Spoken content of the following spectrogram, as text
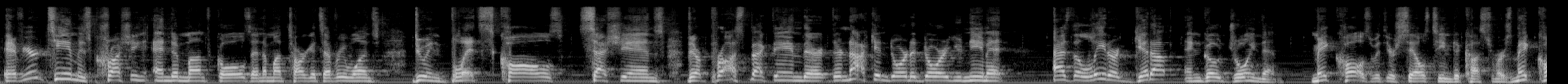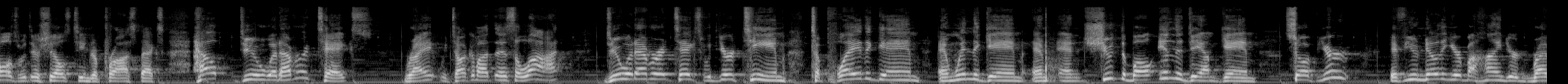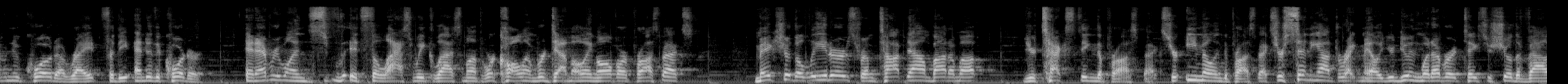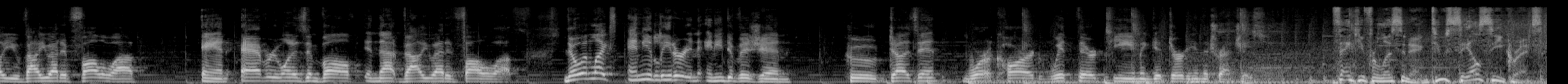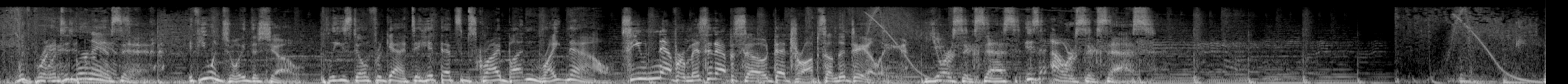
If your team is crushing end of month goals, end of month targets, everyone's doing blitz calls, sessions, they're prospecting, they're they're knocking door to door, you name it. As the leader, get up and go join them. Make calls with your sales team to customers. Make calls with your sales team to prospects. Help do whatever it takes, right? We talk about this a lot. Do whatever it takes with your team to play the game and win the game and, and shoot the ball in the damn game. So if you're if you know that you're behind your revenue quota, right, for the end of the quarter, and everyone's it's the last week, last month, we're calling, we're demoing all of our prospects. Make sure the leaders from top down, bottom up you're texting the prospects, you're emailing the prospects, you're sending out direct mail, you're doing whatever it takes to show the value, value added follow up, and everyone is involved in that value added follow up. No one likes any leader in any division who doesn't work hard with their team and get dirty in the trenches. Thank you for listening to Sales Secrets with Brandon Bornancin. If you enjoyed the show, please don't forget to hit that subscribe button right now so you never miss an episode that drops on the daily. Your success is our success.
